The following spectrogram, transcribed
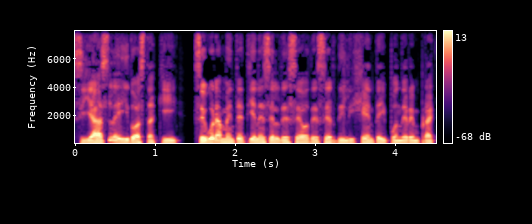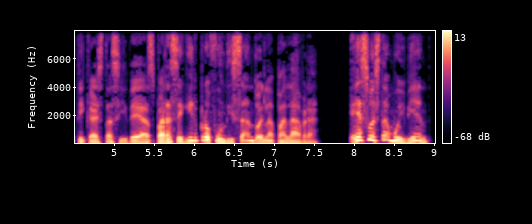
Si has leído hasta aquí, seguramente tienes el deseo de ser diligente y poner en práctica estas ideas para seguir profundizando en la palabra. Eso está muy bien,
